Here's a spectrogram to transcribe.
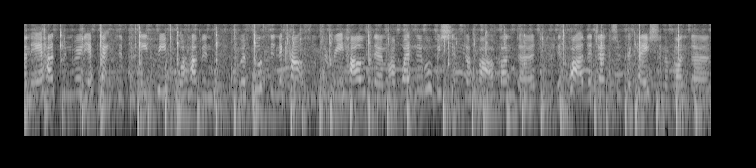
And it has been really effective because these people are having, we're forcing the council to rehouse them, otherwise they will be shipped off out of London. It's part of the gentrification of London.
